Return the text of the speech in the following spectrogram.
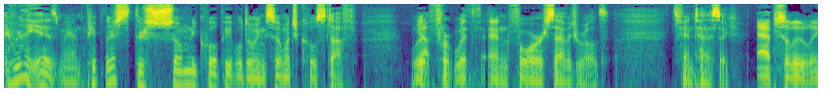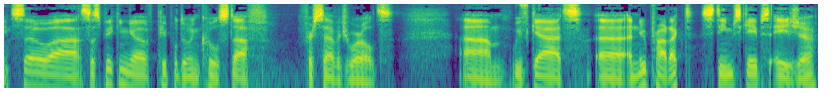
It really is, man. People, there's there's so many cool people doing so much cool stuff with Yep. for with and for Savage Worlds. It's fantastic. Absolutely. So, uh, so speaking of people doing cool stuff for Savage Worlds, um, we've got uh, a new product, Steamscapes Asia,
